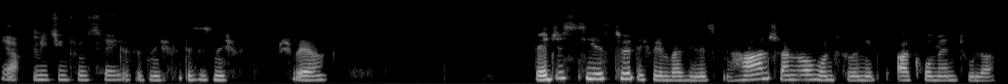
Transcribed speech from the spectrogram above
Ja, Mädchenklo safe. Das ist nicht, das ist nicht schwer. Welches Tier ist tödlich für den Basilisken? Hahn, Schlange, Hund, Phönix, Acromentula.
